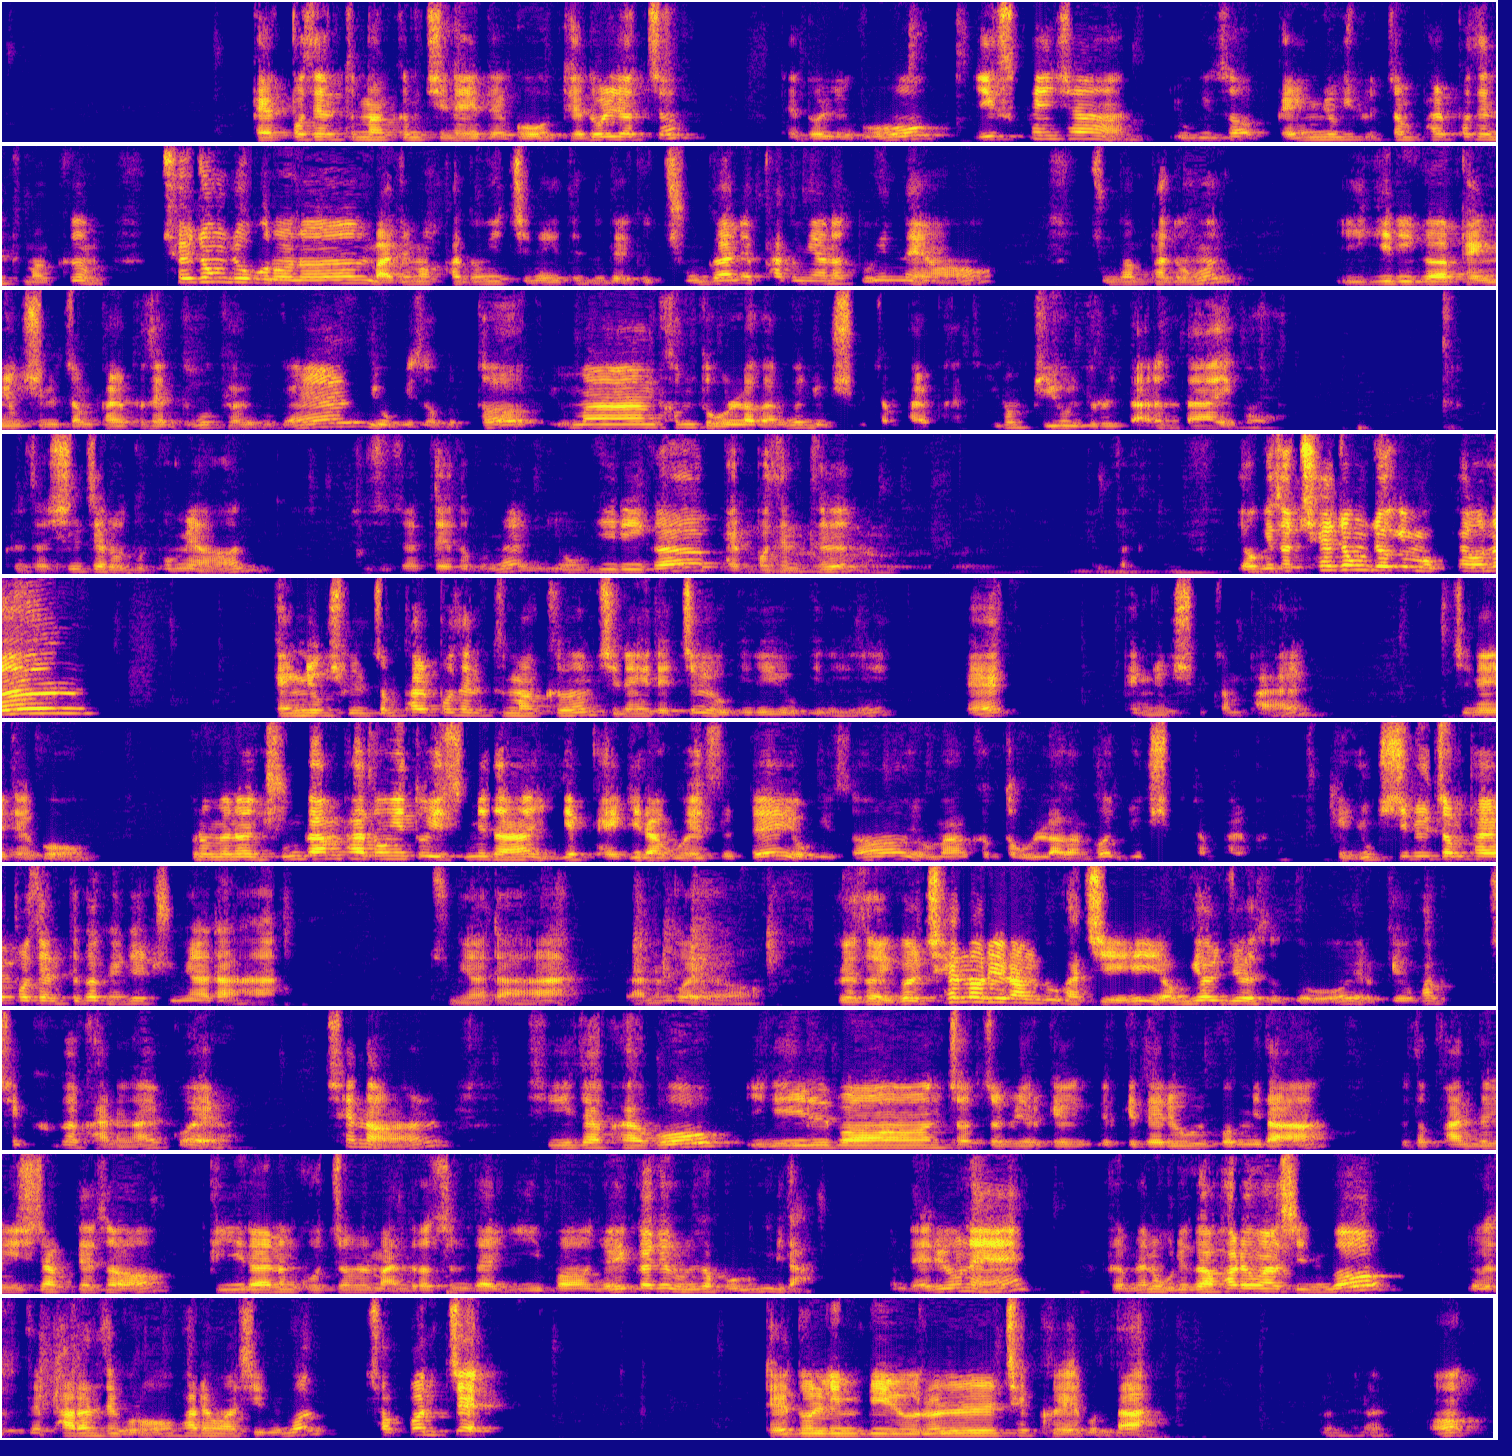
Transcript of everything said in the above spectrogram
100%만큼 진행이 되고 되돌렸죠? 되돌리고 expansion 여기서 161.8%만큼 최종적으로는 마지막 파동이 진행이 됐는데 그 중간에 파동이 하나 또 있네요. 중간 파동은 이 길이가 161.8%고 결국엔 여기서부터 이만큼 더 올라가는 건 61.8% 이런 비율들을 따른다 이거예요. 그래서 실제로도 보면 시작대에서 보면 요 길이가 100% 여기서 최종적인 목표는 161.8%만큼 진행이 됐죠. 요 길이, 요 길이. 100, 160.8 진행이 되고 그러면은 중간 파동이 또 있습니다. 이게 100이라고 했을 때 여기서 요만큼 더 올라간 건 61.8%. 61.8%가 굉장히 중요하다. 중요하다라는 거예요. 그래서 이걸 채널이랑도 같이 연결지어서도 이렇게 확 체크가 가능할 거예요. 채널 시작하고 이게 1번 저점이 이렇게 이렇게 내려올 겁니다. 그래서 반등이 시작돼서 B라는 고점을 만들었습니다. 2번 여기까지는 우리가 모릅니다. 내려오네. 그러면 우리가 활용할 수 있는 거 여기서 파란색으로 활용할 수 있는 건 첫 번째 되돌림 비율을 체크해 본다. 그러면 어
